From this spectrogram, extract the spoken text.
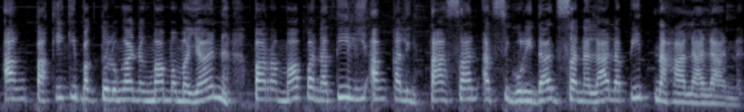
ang pakikipagtulungan ng mamamayan para mapanatili ang kaligtasan at seguridad sa nalalapit na halalan.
